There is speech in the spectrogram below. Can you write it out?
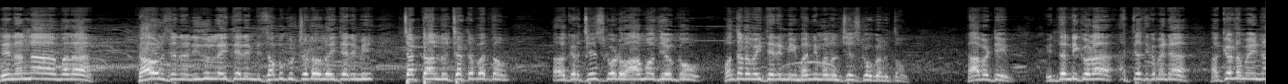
నేనన్నా మన కావలసిన నిధులను అయితేనేమి సమకూర్చడంలో అయితేనేమి చట్టాలను చట్టబద్ధం అక్కడ చేసుకోవడం ఆమోదయోగం పొందడం అయితేనేమి ఇవన్నీ మనం చేసుకోగలుగుతాం. కాబట్టి ఇద్దరిని కూడా అత్యధికమైన అఖండమైన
